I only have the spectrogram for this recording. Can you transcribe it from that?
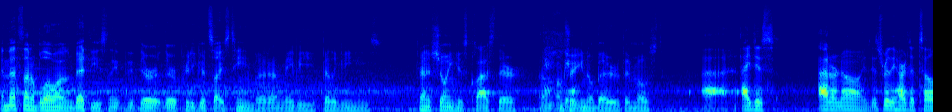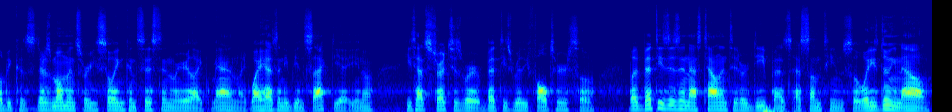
and that's not a blow on Betis. They, they're they're a pretty good sized team, but uh, maybe Pellegrini's kind of showing his class there. Um, I'm sure you know better than most. Uh, I just I don't know. It's really hard to tell because there's moments where he's so inconsistent where you're like, man, like why hasn't he been sacked yet? You know, he's had stretches where Betis really falter. So, but Betis isn't as talented or deep as as some teams. So what he's doing now,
